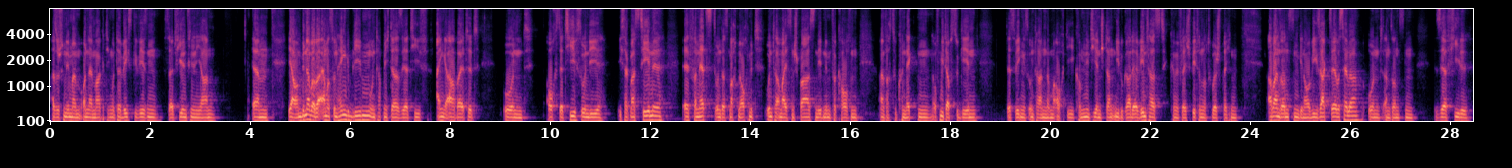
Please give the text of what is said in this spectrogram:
also schon immer im Online-Marketing unterwegs gewesen, seit vielen, vielen Jahren. Ähm, ja, und bin aber bei Amazon hängen geblieben und habe mich da sehr tief eingearbeitet und auch sehr tief so in die, ich sag mal, Szene äh, vernetzt. Und das macht mir auch mit unter am meisten Spaß, neben dem Verkaufen einfach zu connecten, auf Meetups zu gehen, Deswegen ist unter anderem auch die Community entstanden, die du gerade erwähnt hast. Können wir vielleicht später noch drüber sprechen. Aber ansonsten, genau, wie gesagt, selber Seller und ansonsten sehr viel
